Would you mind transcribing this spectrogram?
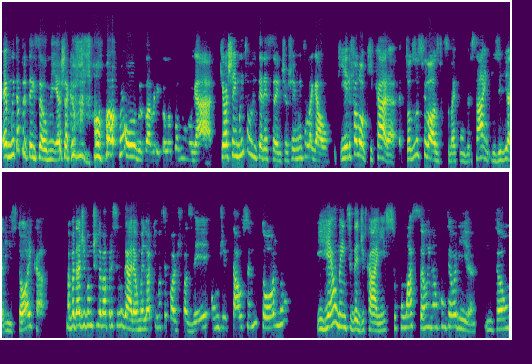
é muita pretensão minha achar que eu vou salvar o mundo, sabe? Ele colocou num lugar que eu achei muito interessante, eu achei muito legal. E ele falou que, cara, todos os filósofos que você vai conversar, inclusive a linha estoica, na verdade vão te levar para esse lugar. É o melhor que você pode fazer, onde está o seu entorno e realmente se dedicar a isso com ação e não com teoria. Então,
